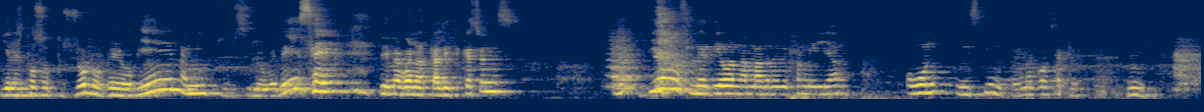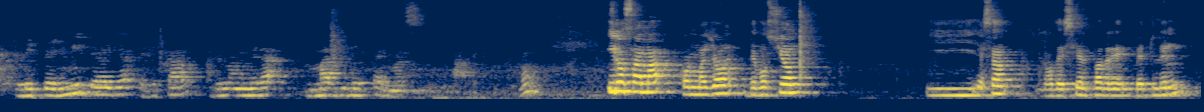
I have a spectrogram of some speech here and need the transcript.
Y el esposo, pues yo lo veo bien, a mí pues si me obedece, tiene buenas calificaciones. Dios le dio a la madre de familia un instinto, una cosa que mm, le permite a ella educar de una manera más directa y más. ¿no? Y los ama con mayor devoción. Y esa lo decía el padre Betlen.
